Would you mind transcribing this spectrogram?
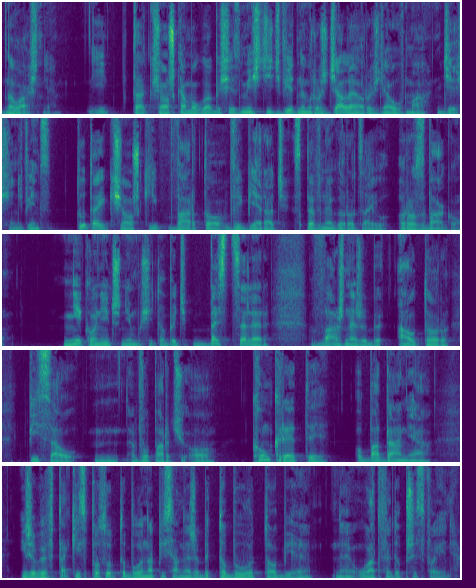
no właśnie. I ta książka mogłaby się zmieścić w jednym rozdziale, a rozdziałów ma 10, więc tutaj książki warto wybierać z pewnego rodzaju rozwagą. Niekoniecznie musi to być bestseller. Ważne, żeby autor pisał w oparciu o konkrety, o badania i żeby w taki sposób to było napisane, żeby to było tobie e, łatwe do przyswojenia.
